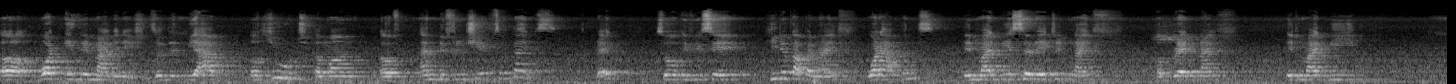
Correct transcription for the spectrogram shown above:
uh, what is the imagination? So we have a huge amount of and different shapes of knives, right? So if you say he took up a knife, what happens? It might be a serrated knife, a bread knife. It might be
